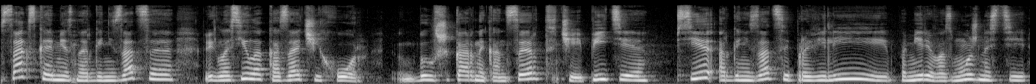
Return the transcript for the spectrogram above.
Сакская местная организация пригласила казачий хор. Был шикарный концерт, чаепитие, все организации провели по мере возможности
